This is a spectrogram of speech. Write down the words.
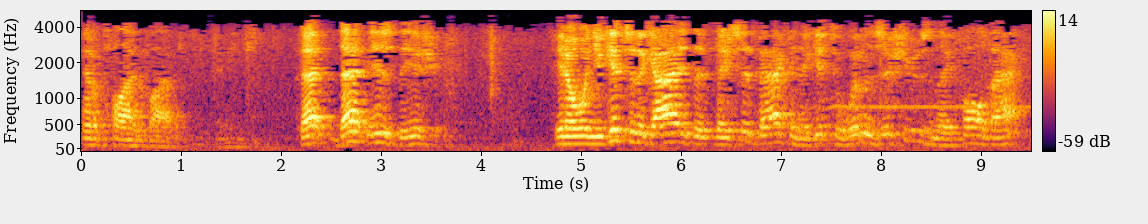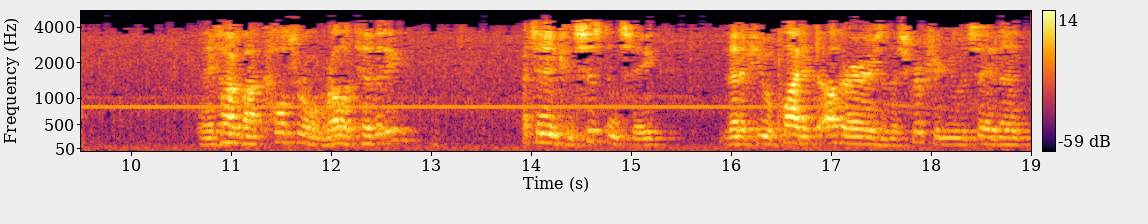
and apply the Bible. That, that is the issue. You know, when you get to the guys that they sit back and they get to women's issues and they fall back, and they talk about cultural relativity, that's an inconsistency that if you applied it to other areas of the Scripture, you would say then,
